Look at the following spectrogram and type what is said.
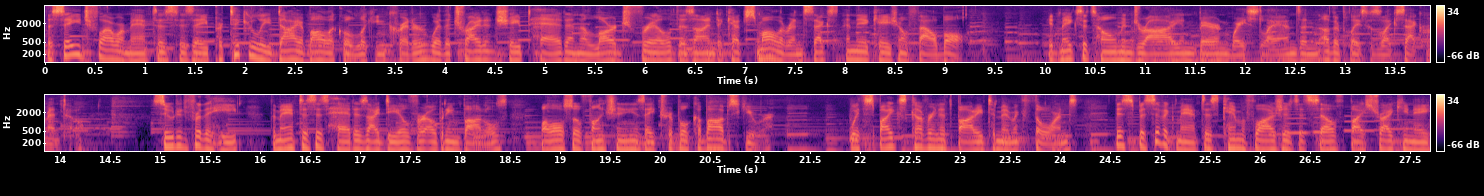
The sage flower mantis is a particularly diabolical looking critter with a trident shaped head and a large frill designed to catch smaller insects and the occasional foul ball. It makes its home in dry and barren wastelands and other places like Sacramento. Suited for the heat, the mantis's head is ideal for opening bottles, while also functioning as a triple kebab skewer. With spikes covering its body to mimic thorns, this specific mantis camouflages itself by striking a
